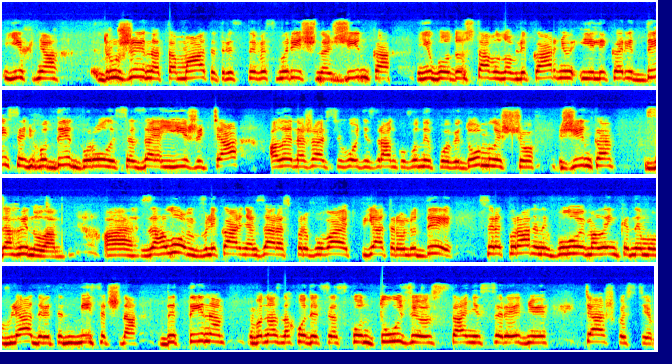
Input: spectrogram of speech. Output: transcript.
їхня дружина та мати, 38-річна жінка. Її було доставлено в лікарню, і лікарі 10 годин боролися за її життя. Але на жаль, сьогодні зранку вони повідомили, що жінка загинула. Загалом в лікарнях зараз перебувають п'ятеро людей. Серед поранених було й маленьке немовля, дев'ятимісячна дитина. Вона знаходиться з контузією в стані середньої тяжкості.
